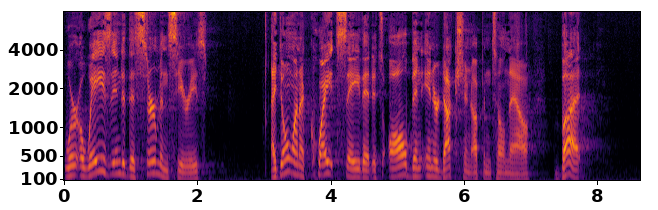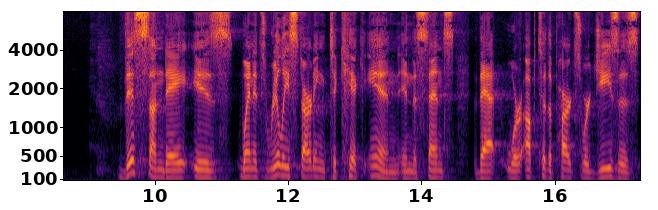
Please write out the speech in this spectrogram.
we're a ways into this sermon series. I don't want to quite say that it's all been introduction up until now, but this Sunday is when it's really starting to kick in, in the sense that we're up to the parts where Jesus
